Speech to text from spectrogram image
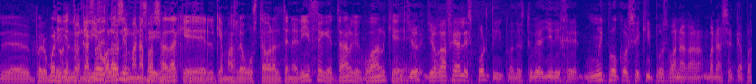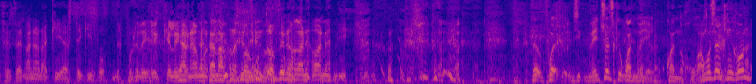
eh, pero bueno, Sí, que en el Tony dijo la Tony, semana sí. pasada que el que más le gustaba era el Tenerife, que tal, que cual, que... Yo, yo gafé al Sporting. Cuando estuve allí dije, muy pocos equipos van a, van a ser capaces de ganar aquí a este equipo. Después de que le Ya, ganamos, todo el mundo. entonces no ganaba nadie. Fue- de hecho, es que cuando, cuando jugamos el Gijón,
